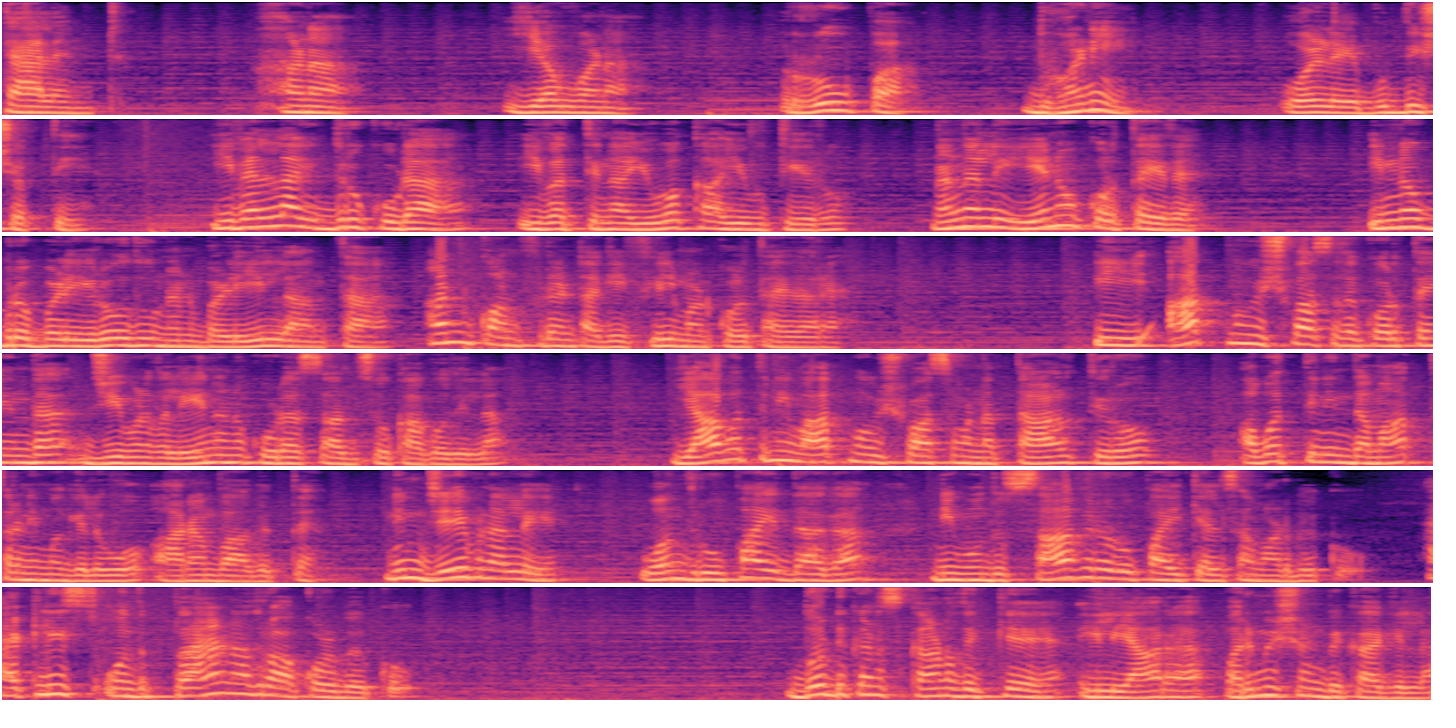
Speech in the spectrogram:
Talent ಹಣ, ಯೌವನ, ರೂಪ, ಧ್ವನಿ, ಒಳ್ಳೆಯ ಬುದ್ಧಿಶಕ್ತಿ, ಇವೆಲ್ಲ ಇದ್ದರೂ ಕೂಡ ಇವತ್ತಿನ ಯುವಕ ಯುವತಿಯರು ನನ್ನಲ್ಲಿ ಏನೋ ಕೊರತೆ ಇದೆ. ಇನ್ನೊಬ್ಬರ ಬಳಿ ಇರೋದು ನನ್ನ ಬಳಿ ಇಲ್ಲ ಅಂತ ಅನ್ಕಾನ್ಫಿಡೆಂಟ್ ಆಗಿ ಫೀಲ್ ಮಾಡ್ಕೊಳ್ತಾ ಇದ್ದಾರೆ. ಈ ಆತ್ಮವಿಶ್ವಾಸದ ಕೊರತೆಯಿಂದ ಜೀವನದಲ್ಲಿ ಏನನ್ನು ಕೂಡ ಸಾಧಿಸೋಕ್ಕಾಗೋದಿಲ್ಲ ಯಾವತ್ತು ನೀವು ಆತ್ಮವಿಶ್ವಾಸವನ್ನು ತಾಳ್ತಿರೋ ಅವತ್ತಿನಿಂದ ಮಾತ್ರ ನಿಮ್ಮ ಗೆಲುವು ಆರಂಭ ಆಗುತ್ತೆ. ನಿಮ್ಮ ಜೇಬಿನಲ್ಲಿ ಒಂದು ರೂಪಾಯಿ ಇದ್ದಾಗ ನೀವೊಂದು ಸಾವಿರ ರೂಪಾಯಿ ಕೆಲಸ ಮಾಡಬೇಕು. ಅಟ್ಲೀಸ್ಟ್ ಒಂದು ಪ್ಲ್ಯಾನ್ ಆದರೂ ಹಾಕ್ಕೊಳ್ಬೇಕು ದೊಡ್ಡ ಕನಸು ಕಾಣೋದಕ್ಕೆ ಇಲ್ಲಿ ಯಾರ ಪರ್ಮಿಷನ್ ಬೇಕಾಗಿಲ್ಲ.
